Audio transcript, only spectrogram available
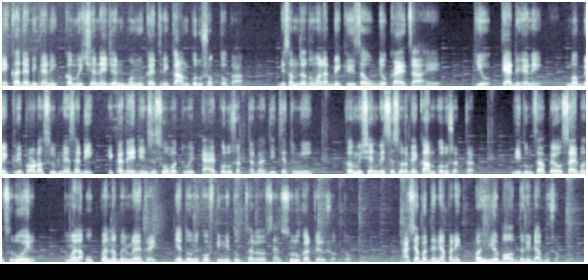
एखाद्या ठिकाणी कमिशन एजंट म्हणून काहीतरी काम करू शकतो का? म्हणजे समजा तुम्हाला बेकरीचा उद्योग करायचा आहे की त्या ठिकाणी मग बेकरी प्रॉडक्ट्स विकण्यासाठी एखाद्या एजन्सीसोबत तुम्ही टायप करू शकता का? जिथे तुम्ही कमिशन बेसिसवर काही काम करू शकतात. जी तुमचा व्यवसाय पण सुरू होईल तुम्हाला उत्पन्न पण मिळत राहील. या दोन्ही गोष्टींनी तुमचा व्यवसाय सुरू करता येऊ शकतो. अशा पद्धतीने आपण एक पहिलं पाऊल तरी दाबू शकतो.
